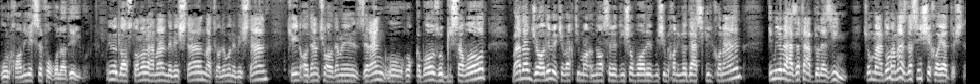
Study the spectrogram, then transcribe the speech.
قورخانه یه چیز فوقلاده ای بود. اینو داستانا رو همه نوشتن مطالب رو نوشتن که این آدم چه آدم زرنگ و حقباز و بیسواد بعدم جالبه که وقتی ناصر الدین شاه وارد میشه می‌خوان اینا دستگیر کنن این میره به حضرت عبدالعظیم. چون مردم همه از دست این شکایت داشتن.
